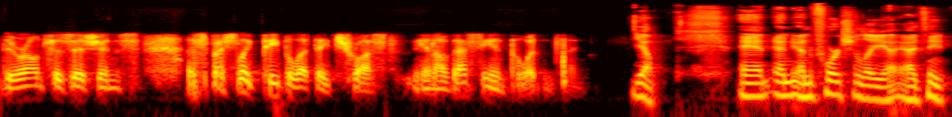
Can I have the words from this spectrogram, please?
their own physicians, especially people that they trust. You know, that's the important thing. Yeah, and and unfortunately, I, think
